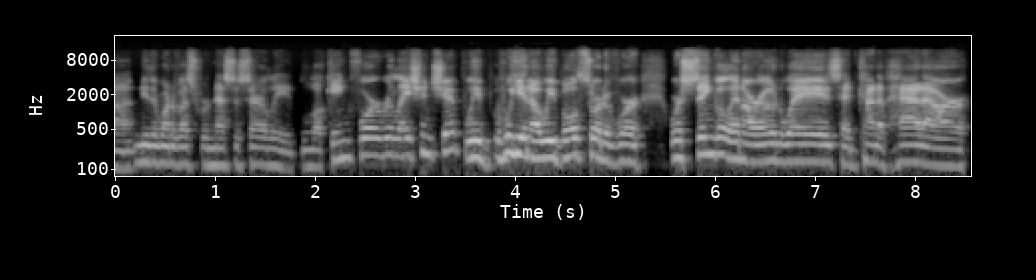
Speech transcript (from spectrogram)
uh, neither one of us were necessarily looking for a relationship. We, we, you know, we both sort of were were single in our own ways, had kind of had our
